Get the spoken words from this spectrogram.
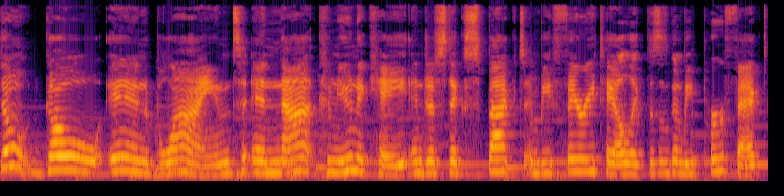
don't go in blind and not communicate and just expect and be fairy tale like this is going to be perfect.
